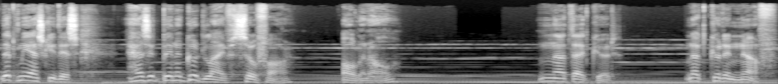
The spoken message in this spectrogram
Let me ask you this Has it been a good life so far, all in all? Not that good. Not good enough.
